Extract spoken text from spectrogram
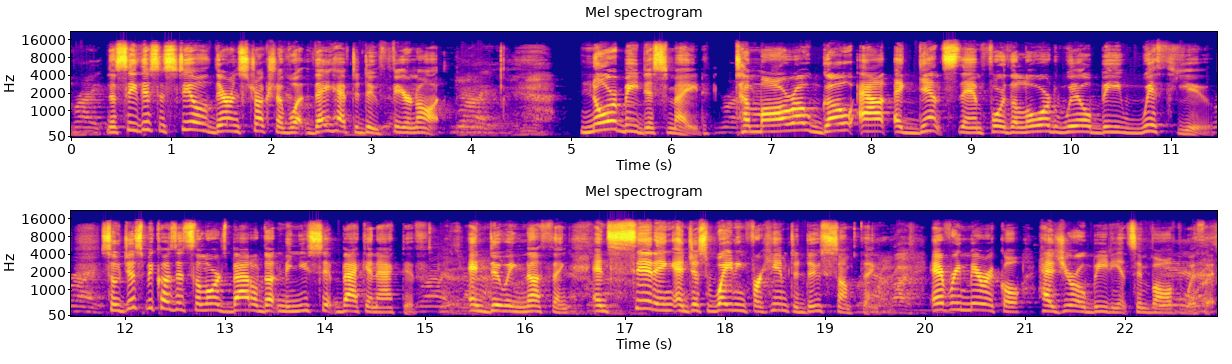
Right. Now, see, this is still their instruction of what they have to do. Fear not. Right. Nor be dismayed. Tomorrow go out against them, for the Lord will be with you. Right. So just because it's the Lord's battle doesn't mean you sit back inactive and doing nothing and sitting and just waiting for Him to do something. Every miracle has your obedience involved with it.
